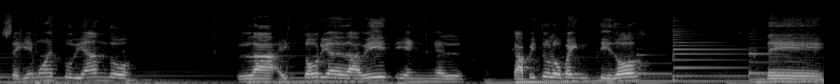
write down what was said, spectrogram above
seguimos estudiando la historia de David y en el capítulo 22 de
